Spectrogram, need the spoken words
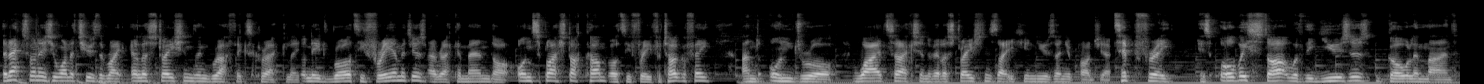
The next one is you want to choose the right illustrations and graphics correctly. You'll need royalty-free images I recommend are unsplash.com, royalty-free photography and Undraw, wide selection of illustrations that you can use on your project. Tip 3 is always start with the user's goal in mind.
